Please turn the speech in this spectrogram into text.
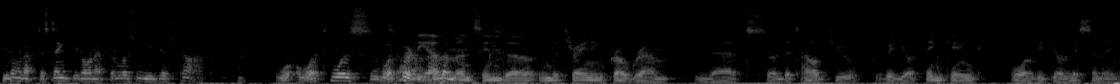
You don't have to think, you don't have to listen, you just talk. What, was what So I were the elements in the in the training program that uh, that helped you with your thinking or with your listening?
